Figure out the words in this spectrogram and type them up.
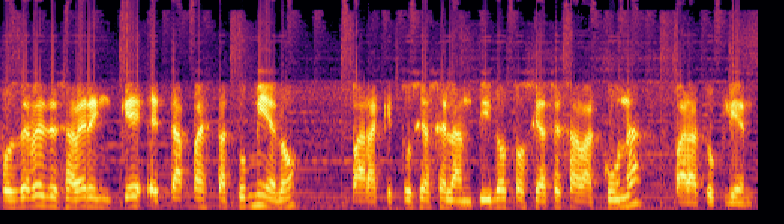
pues debes de saber en qué etapa está tu miedo para que tú seas el antídoto, seas esa vacuna para tu cliente.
